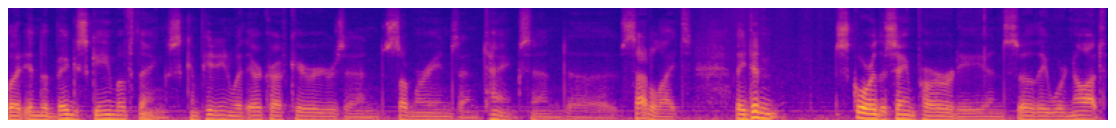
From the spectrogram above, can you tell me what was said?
But in the big scheme of things, competing with aircraft carriers and submarines and tanks and uh, satellites, they didn't score the same priority, and so they were not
